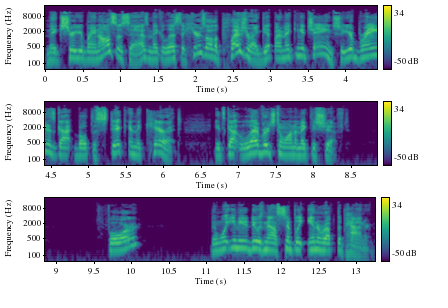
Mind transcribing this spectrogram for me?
make sure your brain also says, make a list of here's all the pleasure I get by making a change. So your brain has got both the stick and the carrot. It's got leverage to want to make the shift. Four, then what you need to do is now simply interrupt the pattern.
